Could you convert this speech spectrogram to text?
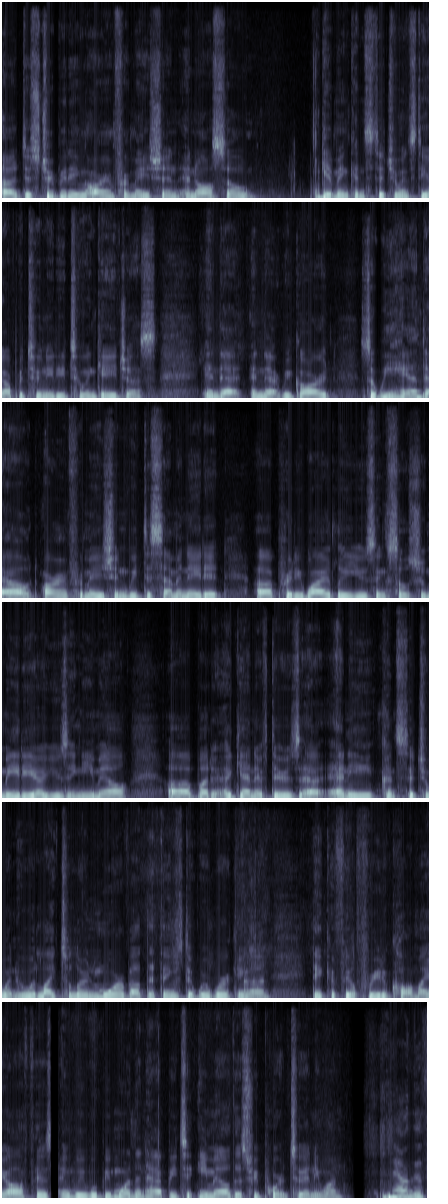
uh, distributing our information and also giving constituents the opportunity to engage us in that in that regard. So we hand out our information, we disseminate it uh, pretty widely using social media, using email. Uh, but again, if there's uh, any constituent who would like to learn more about the things that we're working on, they could feel free to call my office, and we will be more than happy to email this report to anyone. Now, there's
